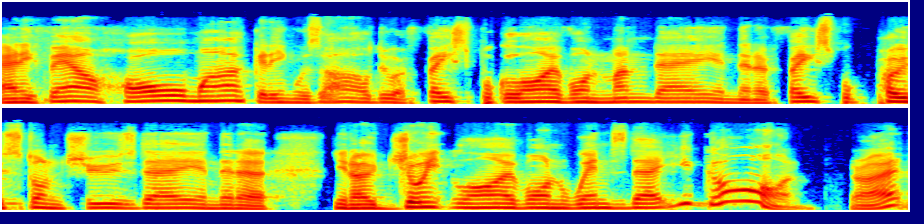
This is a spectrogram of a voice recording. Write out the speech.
and if our whole marketing was, oh, I'll do a Facebook live on Monday and then a Facebook post on Tuesday and then a, you know, joint live on Wednesday, you're gone, right?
